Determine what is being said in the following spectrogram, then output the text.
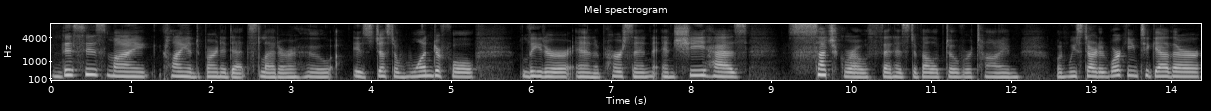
This is my client Bernadette's letter, who is just a wonderful leader and a person, and she has such growth that has developed over time. When we started working together,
